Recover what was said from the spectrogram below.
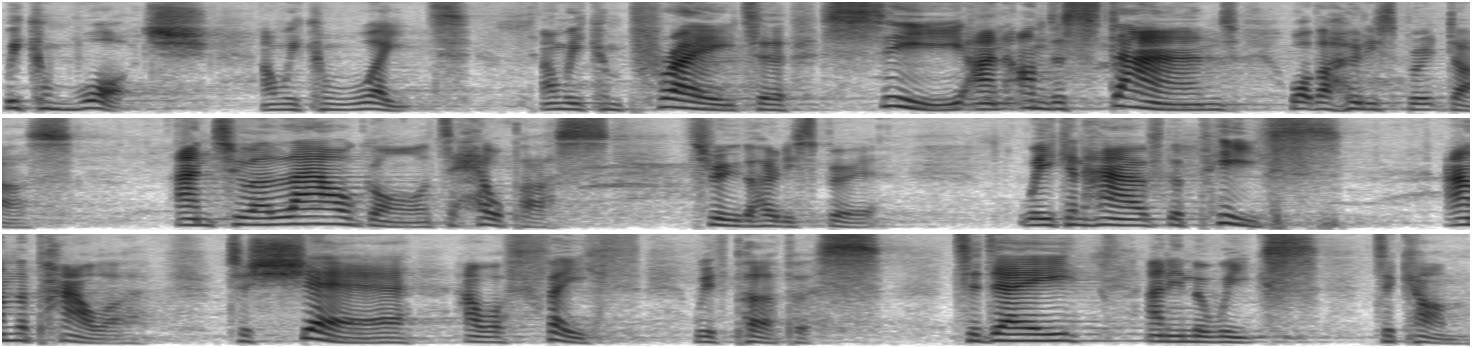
we can watch and we can wait and we can pray to see and understand what the Holy Spirit does and to allow God to help us through the Holy Spirit. We can have the peace and the power to share our faith with purpose today and in the weeks to come.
